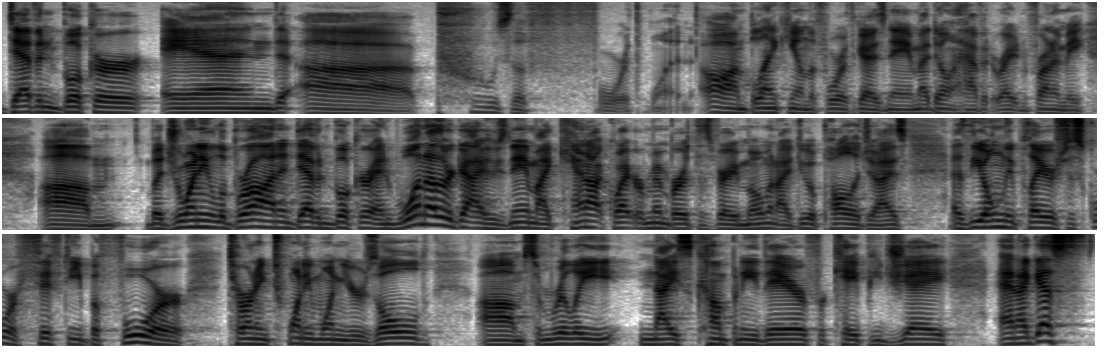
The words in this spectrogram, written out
Devin Booker, and uh, who's the fourth one? Oh, I'm blanking on the fourth guy's name. I don't have it right in front of me. Um, but joining LeBron and Devin Booker and one other guy whose name I cannot quite remember at this very moment. I do apologize. As the only players to score 50 before turning 21 years old. Um, some really nice company there for KPJ. And I guess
